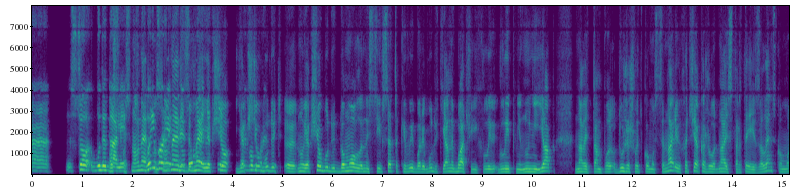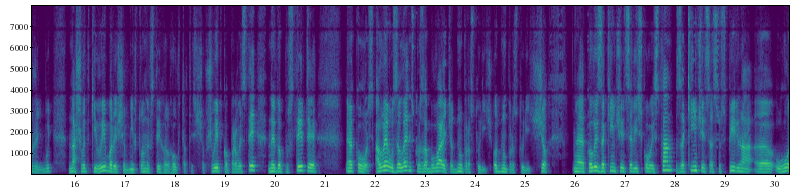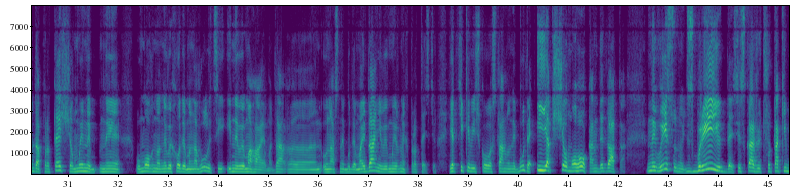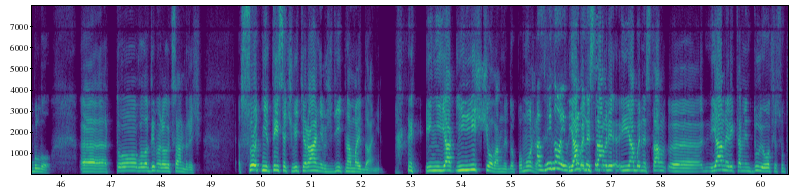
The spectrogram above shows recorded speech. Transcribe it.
е, що буде далі. Основне, Вибори, основне резюме, якщо, якщо будуть, е, ну, якщо будуть домовленості і все-таки вибори будуть, я не бачу їх в липні, ну ніяк, навіть там по дуже швидкому сценарію. Хоча я кажу, одна із стратегій Зеленського може бути на швидкі вибори, щоб ніхто не встиг говтатись, щоб швидко провести, не допустити когось. Але у Зеленського забувають одну просту річ: одну просту річ, що е, коли закінчується військовий стан, закінчується суспільна е, угода про те, що ми не, не умовно не виходимо на вулиці і не вимагаємо. Да? Е, у нас не буде майданів і мирних протестів. Як тільки військового стану не буде, і якщо мого кандидата не висунуть, збриють десь і скажуть, що так і було, е, то Володимир Олександрович. Сотні тисяч ветеранів ждіть на Майдані. І ніяк ні, ніщо вам не допоможе. А з війною Я би не став, я би не став, я не рекомендую офісу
